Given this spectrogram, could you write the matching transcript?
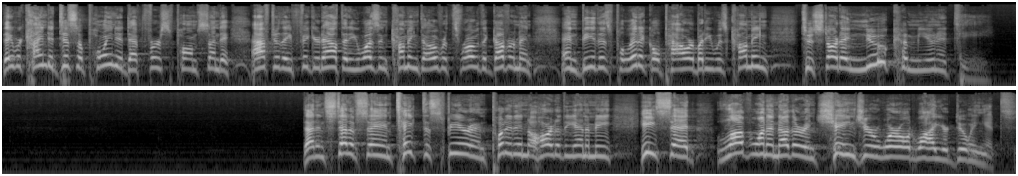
they were kind of disappointed that first Palm Sunday after they figured out that he wasn't coming to overthrow the government and be this political power, but he was coming to start a new community. That instead of saying, take the spear and put it in the heart of the enemy, he said, Love one another and change your world while you're doing it.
